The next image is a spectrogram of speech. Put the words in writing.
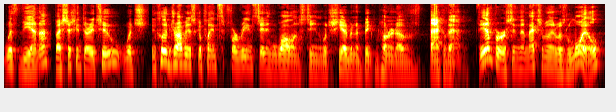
with Vienna by 1632, which included dropping his complaints for reinstating Wallenstein, which he had been a big proponent of back then. The emperor, seeing that Maximilian was loyal,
